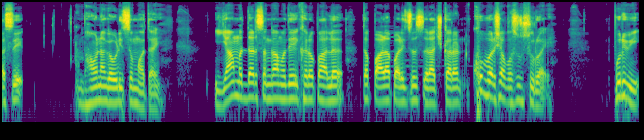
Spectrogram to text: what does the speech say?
असे भावना गवळीचं मत आहे. या मतदारसंघामध्ये खरं पाहिलं तर पाळापाळीचंच राजकारण खूप वर्षापासून सुरू आहे. पूर्वी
